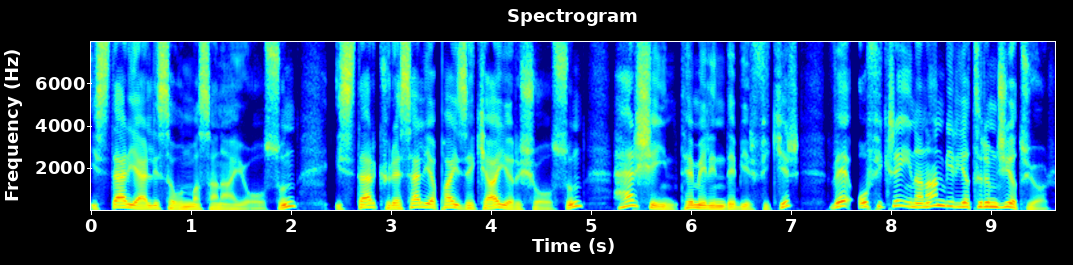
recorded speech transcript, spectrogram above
İster yerli savunma sanayi olsun, ister küresel yapay zeka yarışı olsun, her şeyin temelinde bir fikir ve o fikre inanan bir yatırımcı yatıyor.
